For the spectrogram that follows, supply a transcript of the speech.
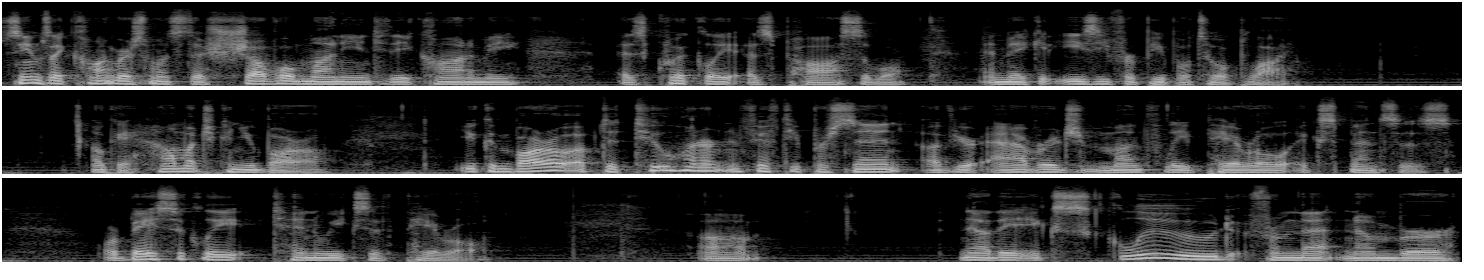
seems like Congress wants to shovel money into the economy as quickly as possible and make it easy for people to apply. Okay, how much can you borrow? You can borrow up to 250% of your average monthly payroll expenses, or basically 10 weeks of payroll. Um, now, they exclude from that number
